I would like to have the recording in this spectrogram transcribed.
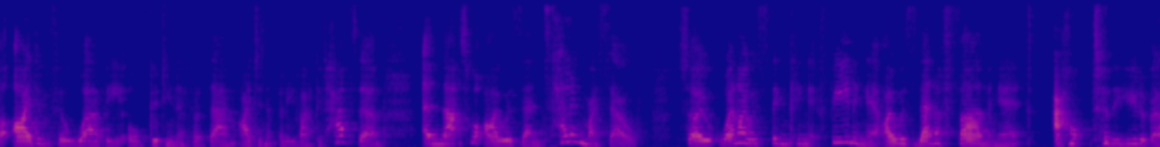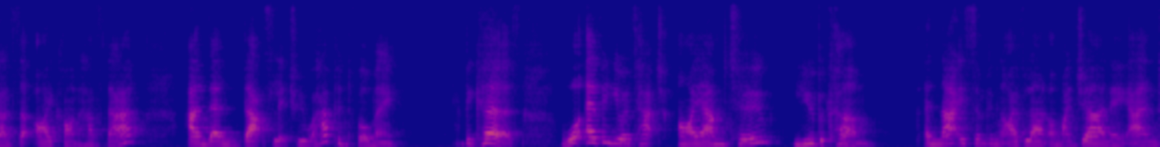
but I didn't feel worthy or good enough of them. I didn't believe I could have them. And that's what I was then telling myself. So when I was thinking it, feeling it, I was then affirming it out to the universe that I can't have that. And then that's literally what happened for me. Because whatever you attach I am to, you become. And that is something that I've learned on my journey. And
